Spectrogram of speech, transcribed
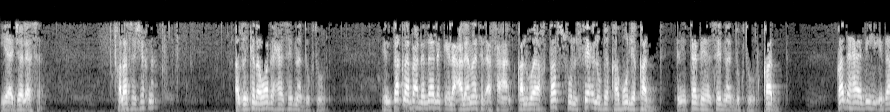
يا جلس. خلاص يا شيخنا؟ أظن كده واضح يا سيدنا الدكتور. انتقل بعد ذلك إلى علامات الأفعال. قال ويختص الفعل بقبول قد. انتبه يا سيدنا الدكتور. قد. قد هذه إذا,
